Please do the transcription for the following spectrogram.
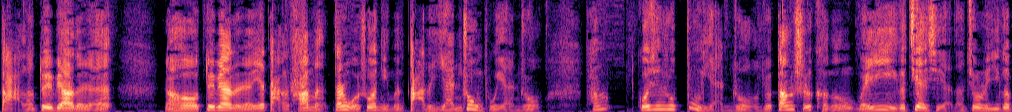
打了对面的人。然后对面的人也打了他们，但是我说你们打的严重不严重？他们国兴说不严重，就当时可能唯一一个见血的就是一个，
